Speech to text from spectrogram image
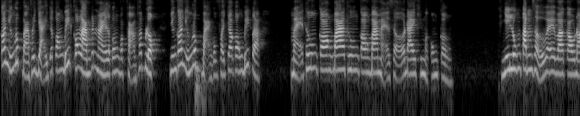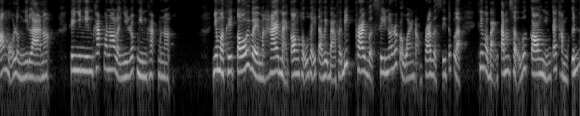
Có những lúc bạn phải dạy cho con biết con làm cái này là con phạm pháp luật, nhưng có những lúc bạn cũng phải cho con biết là mẹ thương con, ba thương con, ba mẹ sợ ở đây khi mà con cần. Nhi luôn tâm sự với Eva câu đó, mỗi lần như là nó khi như nghiêm khắc với nó là như rất nghiêm khắc với nó. Nhưng mà khi tối về mà hai mẹ con thủ thủy, tại vì bạn phải biết privacy nó rất là quan trọng. Privacy tức là khi mà bạn tâm sự với con những cái thầm kín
